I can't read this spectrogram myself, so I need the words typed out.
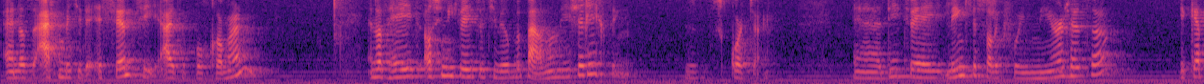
En dat is eigenlijk een beetje de essentie uit het programma. En dat heet, als je niet weet wat je wilt bepalen, dan is je richting. Dus dat is korter. Uh, die twee linkjes zal ik voor je neerzetten. Ik heb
